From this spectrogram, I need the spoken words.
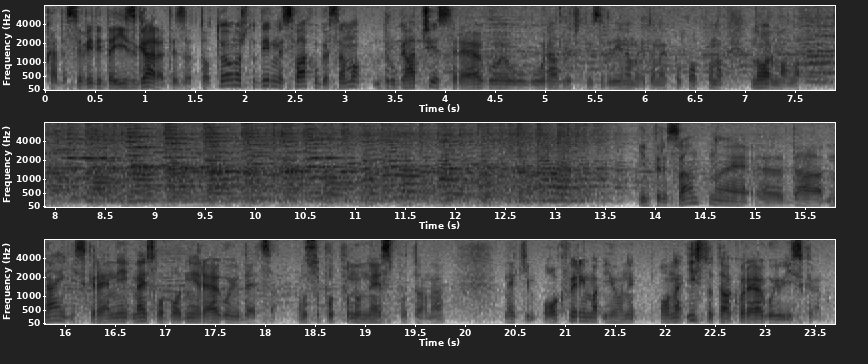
kada se vidi da izgarate za to, to je ono što dirne svakoga, samo drugačije se reaguje u, u različitim sredinama i to nekako potpuno normalno. Interesantno je e, da najiskrenije, najslobodnije reaguju deca. Ona su potpuno nesputana nekim okvirima i oni, ona isto tako reaguju iskreno.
